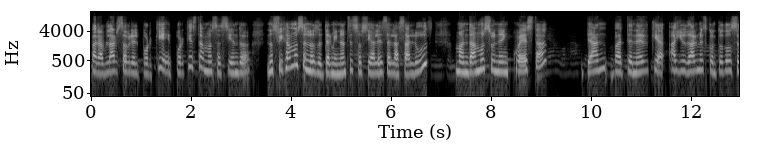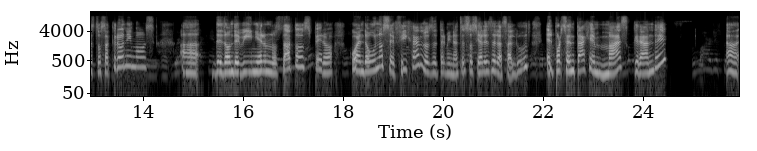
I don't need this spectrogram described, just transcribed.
para hablar sobre el por qué, por qué estamos haciendo, nos fijamos en los determinantes sociales de la salud, mandamos una encuesta Dan va a tener que ayudarme con todos estos acrónimos, ah, de dónde vinieron los datos, pero cuando uno se fija en los determinantes sociales de la salud, el porcentaje más grande, ah,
